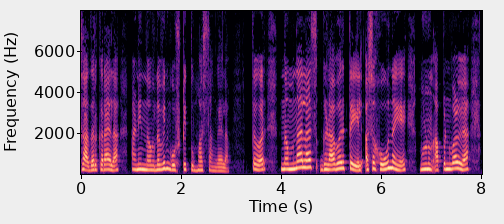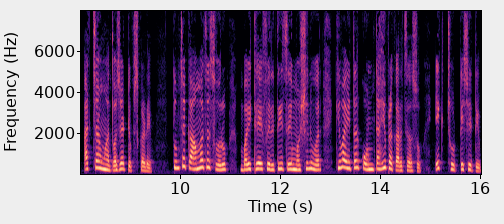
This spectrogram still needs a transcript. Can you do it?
सादर करायला आणि नवनवीन गोष्टी तुम्हाला सांगायला. तर नमनालाच घडाभर तेल असं होऊ नये म्हणून आपण वळूया आजच्या महत्त्वाच्या टिप्सकडे. तुमच्या कामाचं स्वरूप बैठे फिरतीचे मशीनवर किंवा इतर कोणत्याही प्रकारचं असो. एक छोटीशी टिप.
